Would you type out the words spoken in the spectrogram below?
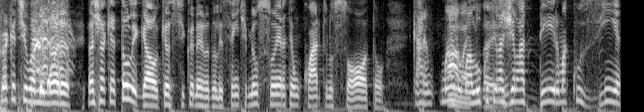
Pior que eu tinha uma memória. Eu achava que é tão legal que eu assisti quando eu era adolescente. Meu sonho era ter um quarto no sótão. Cara, mano, Ah, o maluco daí- tem uma geladeira, uma cozinha,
